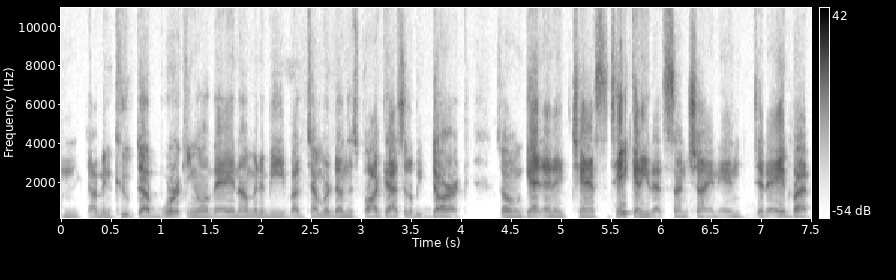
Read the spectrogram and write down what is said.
Um, I've been cooped up working all day, and I'm going to be by the time we're done this podcast, it'll be dark, so I won't get any chance to take any of that sunshine in today. But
